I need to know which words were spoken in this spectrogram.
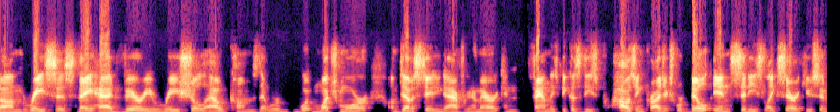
um, racist, they had very racial outcomes that were w- much more um, devastating to African American families because these housing projects were built in cities like Syracuse and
